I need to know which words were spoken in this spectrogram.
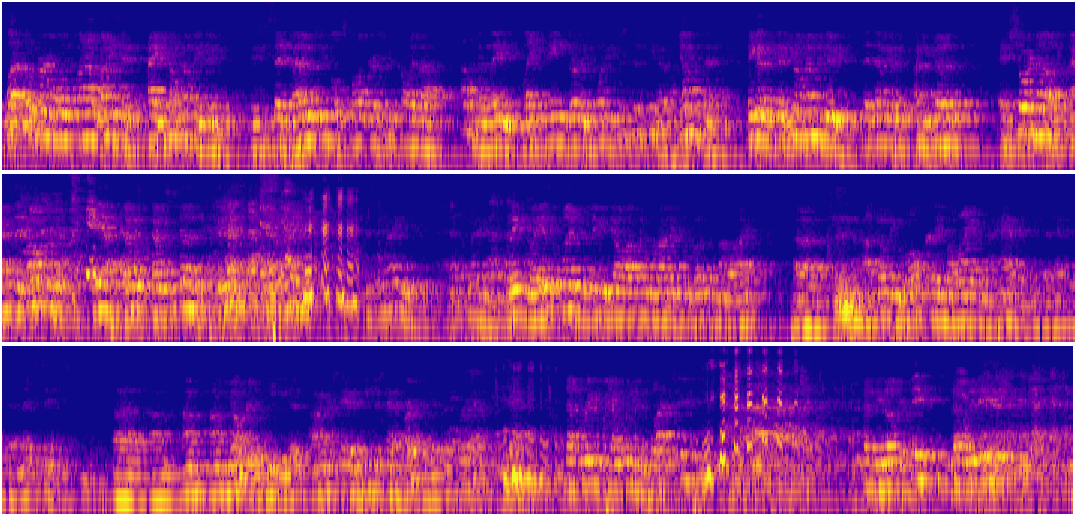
One little girl walks by, Roddy said, hey, you don't know me, do you? And she said, no. She's a little small girl. She was probably about, I don't know, maybe late teens, early 20s, just, just you know, young thing. He goes, he goes, you don't know me, do you? She said, no. He goes, I'm your cousin. And sure enough, after they talked to her, yeah, that was that was his cousin. It's amazing. It's amazing. It's amazing. But anyway, it's a pleasure to be with y'all. I've known Ronnie for most of my life. Uh, I've known him longer in my life than I haven't, if that, if that makes sense. Uh, I'm, I'm, I'm younger than he is. I understand that he just had a birthday. Is that correct? Yes. Is that the reason why y'all put him in the black chair? Because he's over 50? Is that what it is?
